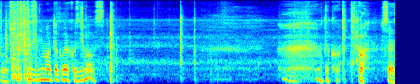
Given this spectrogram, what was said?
Хоче. Ти знімав так легко знімався. Отако. О, все.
